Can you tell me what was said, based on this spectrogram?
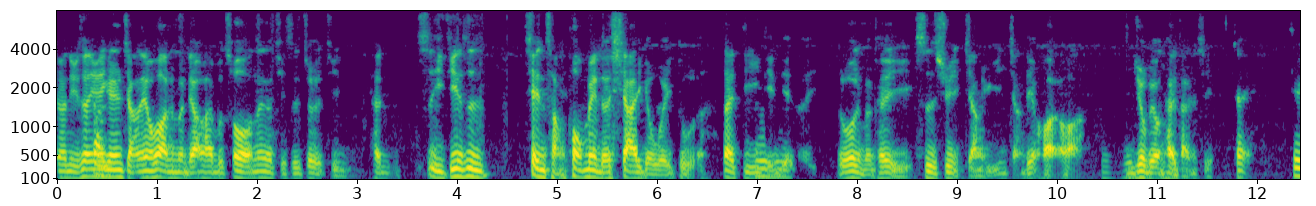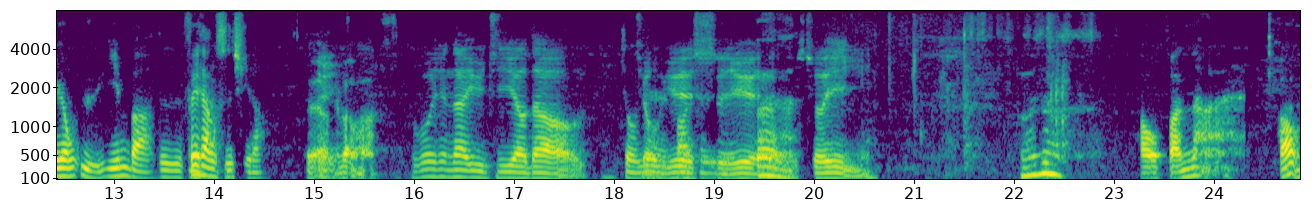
有女生愿意跟你讲电话，你们聊得还不错，那个其实就已经很是已经是。现场碰面的下一个维度了，再低一点点而已。嗯、如果你们可以视讯讲语音讲电话的话，嗯、你就不用太担心。对，就用语音吧，就是非常时期了。对啊，没办法。不过现在预计要到九月、十月，月所以好烦呐。好，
